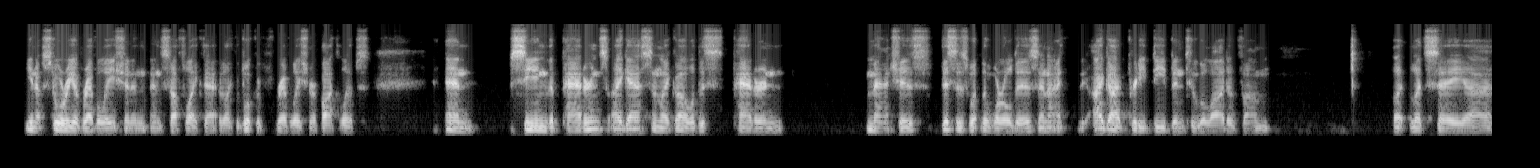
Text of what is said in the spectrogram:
you know story of revelation and, and stuff like that like the book of revelation or apocalypse. And seeing the patterns i guess and like oh well this pattern matches. This is what the world is. And i i got pretty deep into a lot of um let, let's say uh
